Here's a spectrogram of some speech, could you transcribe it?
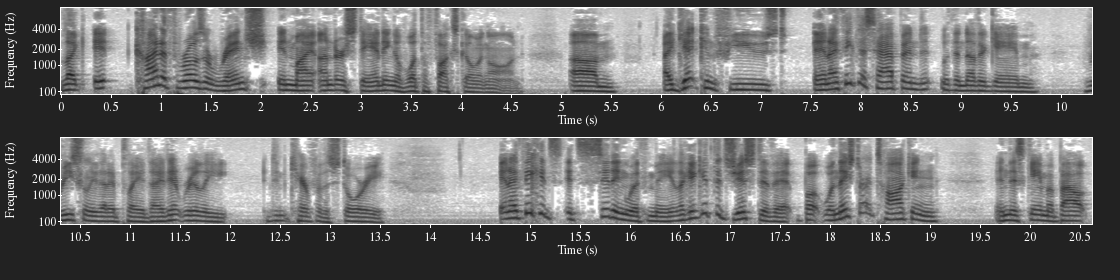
Like it kind of throws a wrench in my understanding of what the fuck's going on. Um, I get confused, and I think this happened with another game recently that I played that I didn't really didn't care for the story. And I think it's it's sitting with me. Like I get the gist of it, but when they start talking in this game about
